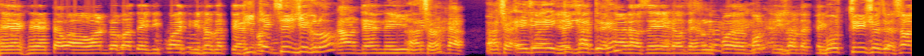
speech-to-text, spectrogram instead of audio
হ্যাঁ হ্যাঁ যেগুলো। আর দেন এই আচ্ছা আচ্ছা এই যে একটি খাট দেখেন। আছে এটাও দেখেন বত্রিশ হাজার বত্রিশ সব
